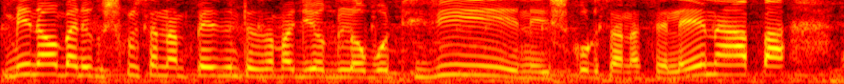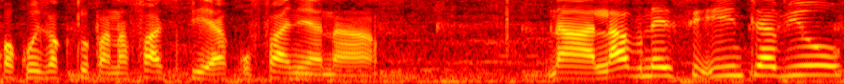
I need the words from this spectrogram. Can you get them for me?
Mi naomba nikushukuru sana mpenzi mtazamaji wa Global TV, nishukuru sana Serena hapa kwa kuweza kutupa nafasi pia ya kufanya na na Loveness interview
